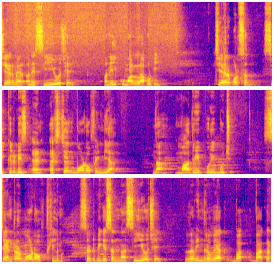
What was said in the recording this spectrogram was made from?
ચેરમેન અને સીઈઓ છે Anil Kumar Lahoti. Chairperson securities and exchange board of ઇન્ડિયાના Madhavi Puri Buch central board of film સર્ટિફિકેશનના સીઈઓ છે રવિન્દ્ર વ્યાક ભાકર.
